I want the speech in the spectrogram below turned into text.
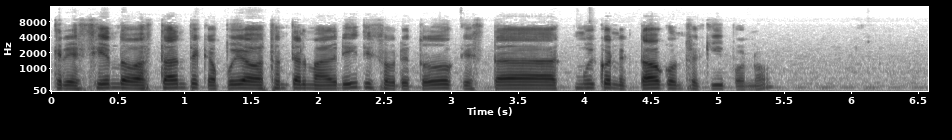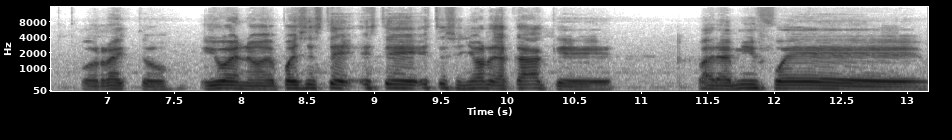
creciendo bastante, que apoya bastante al Madrid y sobre todo que está muy conectado con su equipo, ¿no? Correcto. Y bueno, después este, este, este señor de acá que para mí fue,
